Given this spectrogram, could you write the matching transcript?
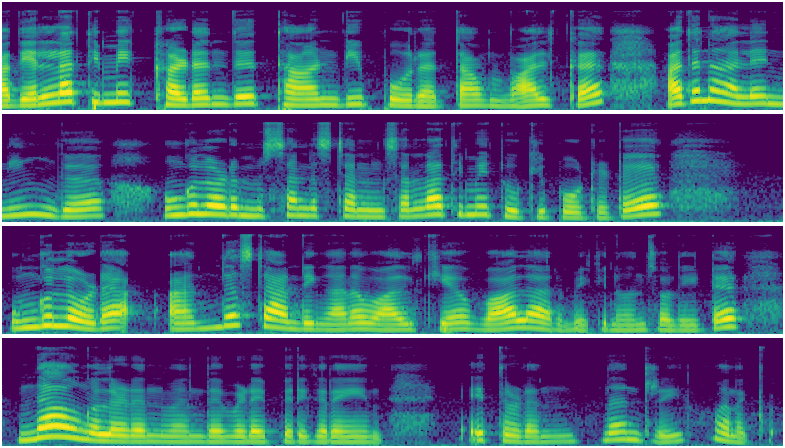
அது எல்லாத்தையுமே கடந்து தாண்டி போகிறது தான் வாழ்க்கை. அதனால் நீங்கள் உங்களோட மிஸ் அண்டர்ஸ்டாண்டிங்ஸ் எல்லாத்தையுமே தூக்கி போட்டுட்டு உங்களோட அண்டர்ஸ்டாண்டிங்கான வாழ்க்கையை வாழ ஆரம்பிக்கணும்னு சொல்லிட்டு நான் உங்களுடன் வந்து விடைபெறுகிறேன். இத்துடன் நன்றி வணக்கம்.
